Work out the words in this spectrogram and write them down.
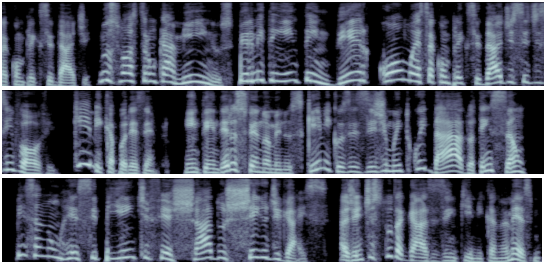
a complexidade, nos mostram caminhos, permitem entender como essa complexidade se desenvolve. Química, por exemplo. Entender os fenômenos químicos exige muito cuidado, atenção. Pensa num recipiente fechado cheio de gás. A gente estuda gases em química, não é mesmo?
